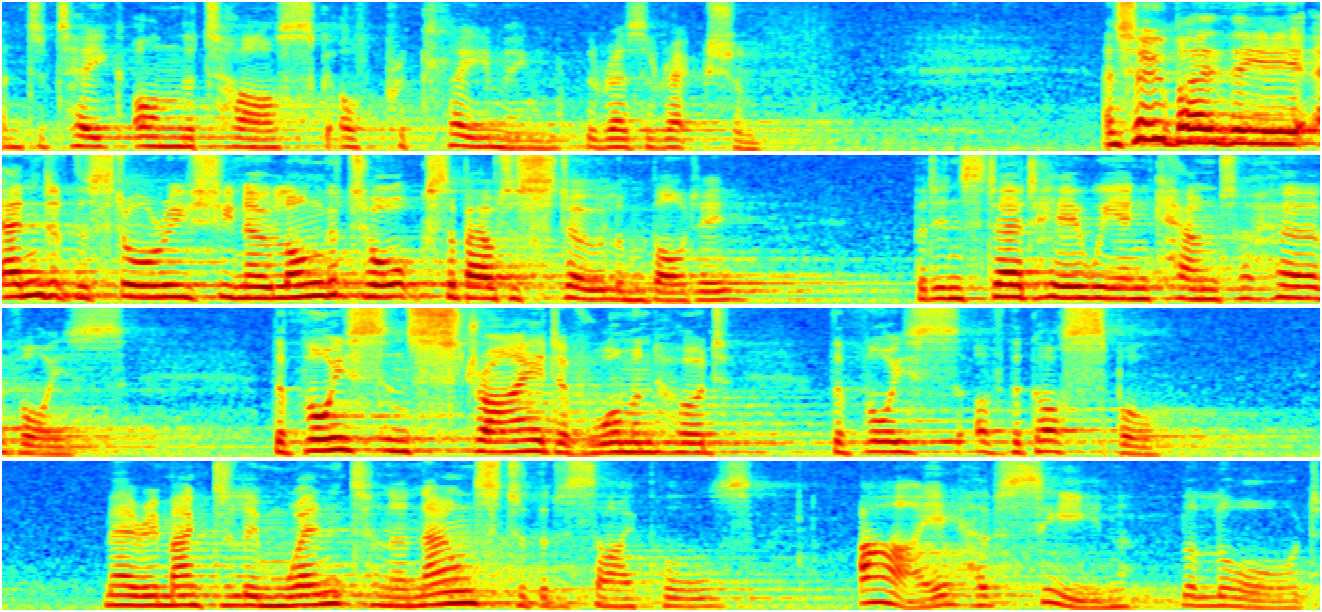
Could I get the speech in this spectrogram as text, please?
and to take on the task of proclaiming the resurrection. And so by the end of the story, she no longer talks about a stolen body, but instead here we encounter her voice, the voice and stride of womanhood, the voice of the gospel. Mary Magdalene went and announced to the disciples, I have seen the Lord.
